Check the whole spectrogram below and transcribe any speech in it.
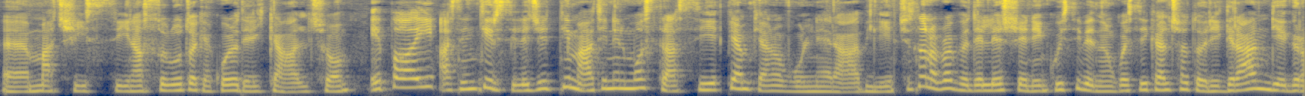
eh, macisti in assoluto che è quello del calcio. E poi a sentirsi legittimati nel mostrarsi pian piano vulnerabili. Ci sono proprio delle scene in cui si vedono questi calciatori grandi e grossi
